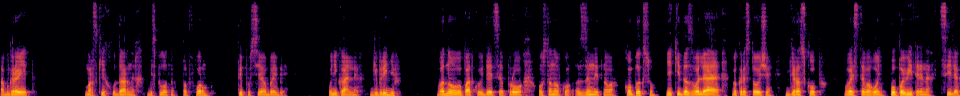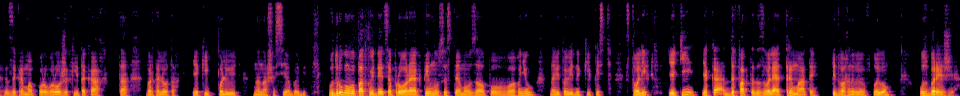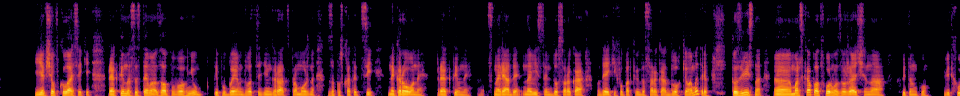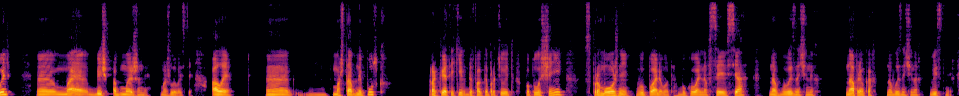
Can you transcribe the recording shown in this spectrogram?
апгрейд морських ударних безпілотних платформ типу Sea Baby, унікальних гібридів. В одному випадку йдеться про установку зенитного комплексу, який дозволяє, використовуючи гіроскоп, вести вогонь по повітряних цілях, зокрема по ворожих літаках та вертольотах, які полюють на Sea Baby. В другому випадку йдеться про реактивну систему залпового вогню на відповідну кількість стволів, які, яка де-факто дозволяє тримати під вогневим впливом узбережжя. І якщо в класіки реактивна система залпового вогню типу БМ-21 град спроможна запускати ці некеровані реактивні е, снаряди на відстань до 40, в деяких випадках до 42 кілометрів, то звісно, е, морська платформа, зважаючи на хитанку від хвиль, е, має більш обмежені можливості. Але масштабний пуск ракет, які де-факто працюють по площині, спроможні випалювати буквально все і вся на визначених напрямках, на визначених відстанях.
